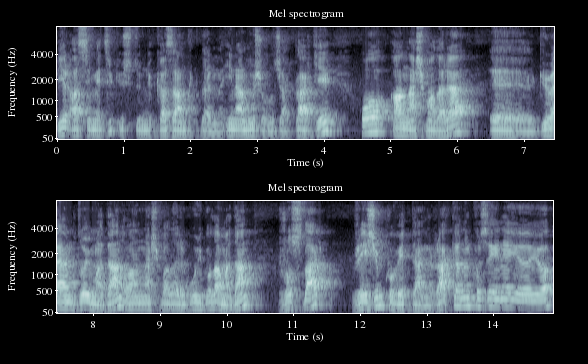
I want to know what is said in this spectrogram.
bir asimetrik üstünlük kazandıklarına inanmış olacaklar ki o anlaşmalara e, güven duymadan, o anlaşmaları uygulamadan Ruslar rejim kuvvetlerini Rakka'nın kuzeyine yığıyor.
